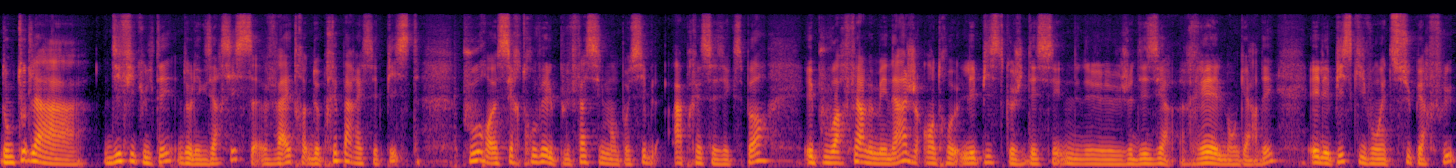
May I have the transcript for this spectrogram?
Donc toute la difficulté de l'exercice va être de préparer ces pistes pour euh, s'y retrouver le plus facilement possible après ces exports et pouvoir faire le ménage entre les pistes que je, désire réellement garder et les pistes qui vont être superflues,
